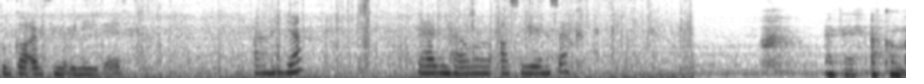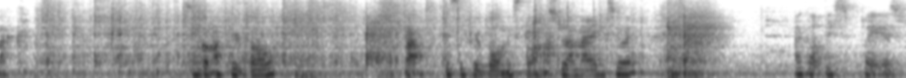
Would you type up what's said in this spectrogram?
We've got everything that we needed. And yeah, we're heading home and I'll see you in a sec. Okay, I've come back. So I've got my fruit bowl. Well, this is the fruit bowl and this is the extra I'm adding to it. I got this plate as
